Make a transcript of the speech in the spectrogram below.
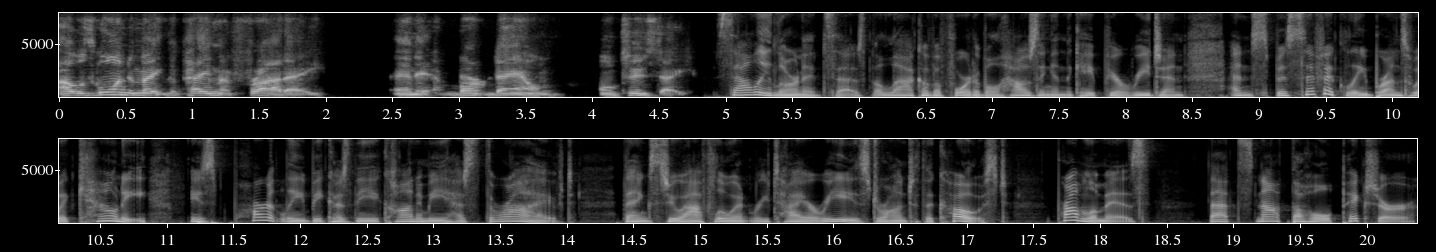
I was going to make the payment Friday and it burnt down on Tuesday. Sally Learned says the lack of affordable housing in the Cape Fear region, and specifically Brunswick County, is partly because the economy has thrived thanks to affluent retirees drawn to the coast. Problem is, that's not the whole picture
